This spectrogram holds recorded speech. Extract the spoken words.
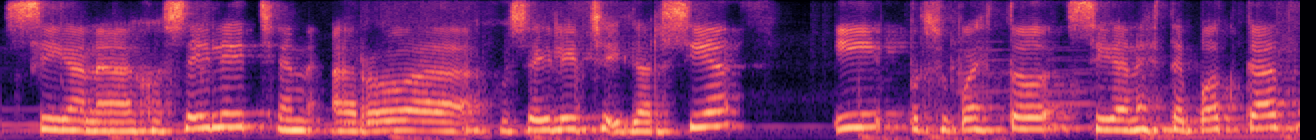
Sigan a José Illich en arroba José Illich García y por supuesto sigan este podcast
